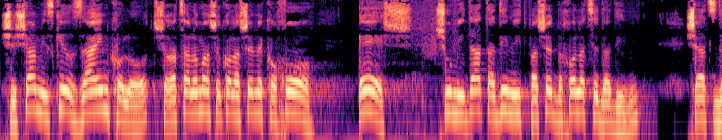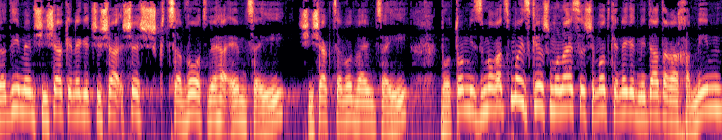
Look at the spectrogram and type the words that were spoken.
ששם הזכיר זין קולות, שרצה לומר שכל השם וכוחו אש, שהוא מידת הדין מתפשט בכל הצדדים, שהצדדים הם שישה כנגד שישה, שש קצוות והאמצעי, שישה קצוות והאמצעי, באותו מזמור עצמו הזכיר שמונה עשרה שמות כנגד מידת הרחמים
